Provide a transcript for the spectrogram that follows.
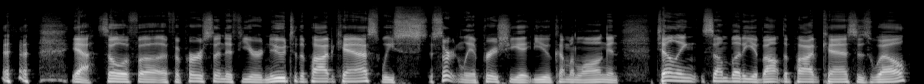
yeah. So if uh, if a person, if you're new to the podcast, we s- certainly appreciate you coming along and telling somebody about the podcast as well.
